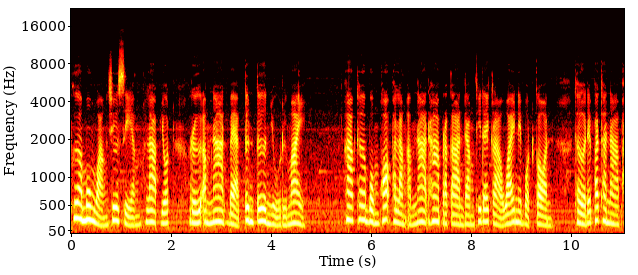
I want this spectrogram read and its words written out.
เพื่อมุ่งหวังชื่อเสียง ลาบยศ หรืออำนาจแบบตื้นๆอยู่หรือไม่ หากเธอบ่มเพาะพลังอำนาจ 5 ประการดังที่ได้กล่าวไว้ในบทก่อน เธอได้พัฒนาพ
